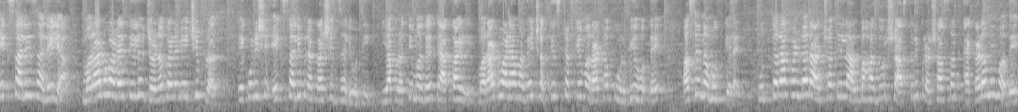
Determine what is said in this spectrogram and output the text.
एक साली झालेल्या मराठवाड्यातील जनगणनेची प्रत एकोणीसशे एक साली प्रकाशित झाली होती. या प्रतीमध्ये त्या काळी मराठवाड्यामध्ये छत्तीस टक्के मराठा कुणबी होते असे नमूद केलंय. उत्तराखंड राज्यातील लालबहादूर शास्त्री प्रशासन अकॅडमीमध्ये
